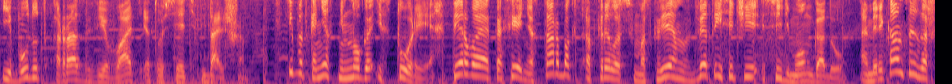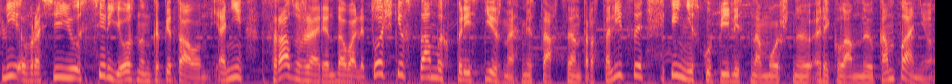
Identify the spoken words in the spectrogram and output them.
и будут развивать эту сеть дальше. И под конец немного истории. Первая кофейня Starbucks открылась в Москве в 2007 году. Американцы зашли в Россию с серьезным капиталом. и Они сразу же арендовали точки в самых престижных местах центра столицы и не скупились на мощную рекламную кампанию.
